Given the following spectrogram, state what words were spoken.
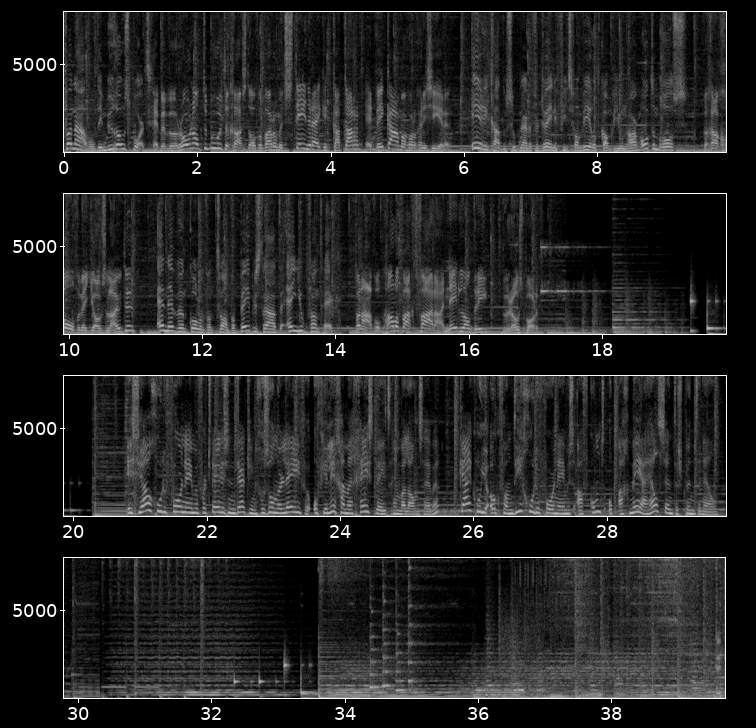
Vanavond in Bureau Sport hebben we Ronald de Boer te gast over waarom het steenrijke Qatar het WK mag organiseren. Erik gaat op zoek naar de verdwenen fiets van wereldkampioen Harm Ottenbros. We gaan golven met Joost Luiten. En hebben we een column van Twan van Peperstraten en Joep van het Hek. Vanavond half acht, VARA, Nederland 3, Bureau Sport. Is jouw goede voornemen voor 2013 gezonder leven of je lichaam en geest beter in balans hebben? Kijk hoe je ook van die goede voornemens afkomt op agmeahealthcenters.nl.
